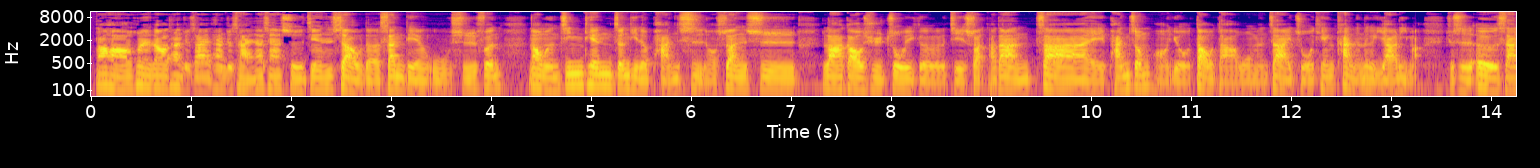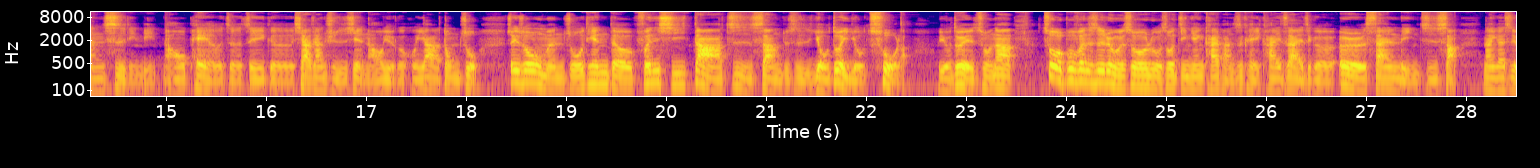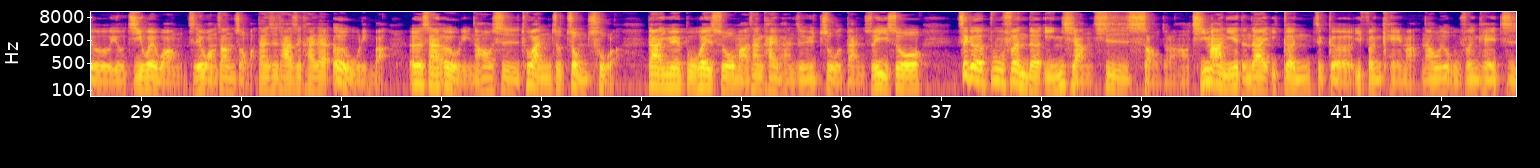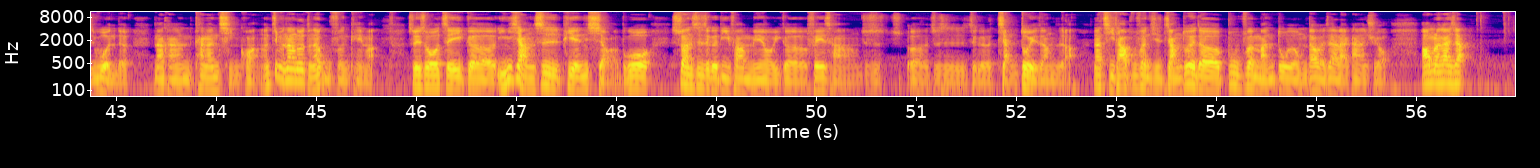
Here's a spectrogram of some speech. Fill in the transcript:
大家好，欢迎来到探九赛，探九赛。那现在时间是下午的三点五十分。那我们今天整体的盘势哦，算是拉高去做一个结算啊。当然，在盘中哦，有到达我们在昨天看的那个压力嘛，就是二三四零零，然后配合着这个下降趋势线，然后有个回压的动作。所以说，我们昨天的分析大致上就是有对有错了。有对有错，那错的部分就是认为说，如果说今天开盘是可以开在这个二三零之上，那应该是有有机会往直接往上走嘛。但是它是开在二五零吧，二三二五零，然后是突然就重错了。当然，因为不会说马上开盘就去做单，所以说。这个部分的影响是少的哈，起码你也等待一根这个一分 K 嘛，然后或者五分 K 直稳的，那看看看情况，那基本上都等待五分 K 嘛，所以说这个影响是偏小了，不过算是这个地方没有一个非常就是呃就是这个讲对这样子啦，那其他部分其实讲对的部分蛮多的，我们待会再来看下去哦。好，我们来看一下。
